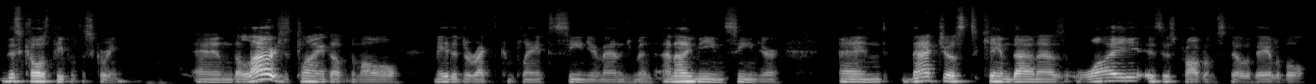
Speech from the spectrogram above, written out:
this caused people to scream. And the largest client of them all made a direct complaint to senior management, and I mean senior. And that just came down as why is this problem still available?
